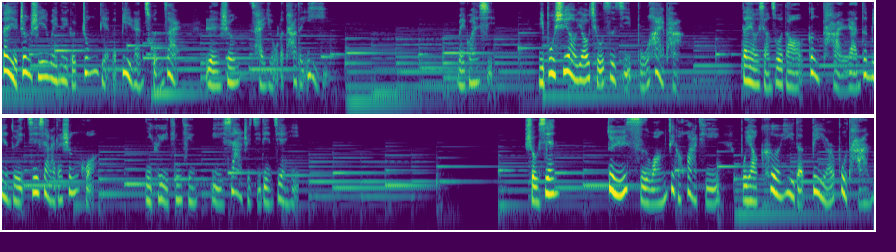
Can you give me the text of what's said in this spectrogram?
但也正是因为那个终点的必然存在，人生才有了它的意义。没关系，你不需要要求自己不害怕，但要想做到更坦然地面对接下来的生活。你可以听听以下这几点建议。首先，对于死亡这个话题，不要刻意的避而不谈。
